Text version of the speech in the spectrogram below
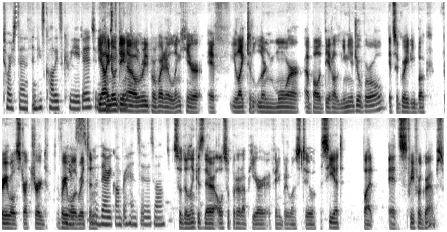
Torsten and his colleagues created. Yeah, I know Dana already provided a link here. If you like to learn more about data lineage overall, it's a great ebook very well structured, very yes, well written, very comprehensive as well. So the link is there. I'll also put it up here if anybody wants to see it. But it's free for grabs.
